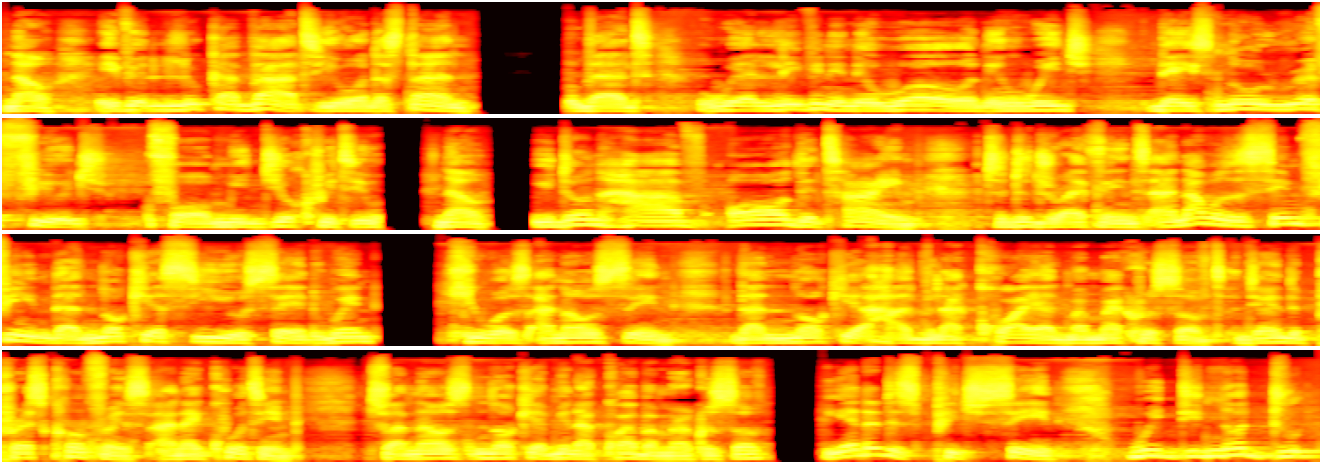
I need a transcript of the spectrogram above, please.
Now, if you look at that, you understand that we're living in a world in which there is no refuge for mediocrity. Now, you don't have all the time to do the right things. And that was the same thing that Nokia CEO said when he was announcing that Nokia had been acquired by Microsoft during the press conference, and I quote him to announce Nokia being acquired by Microsoft. He ended his speech saying, We did not do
